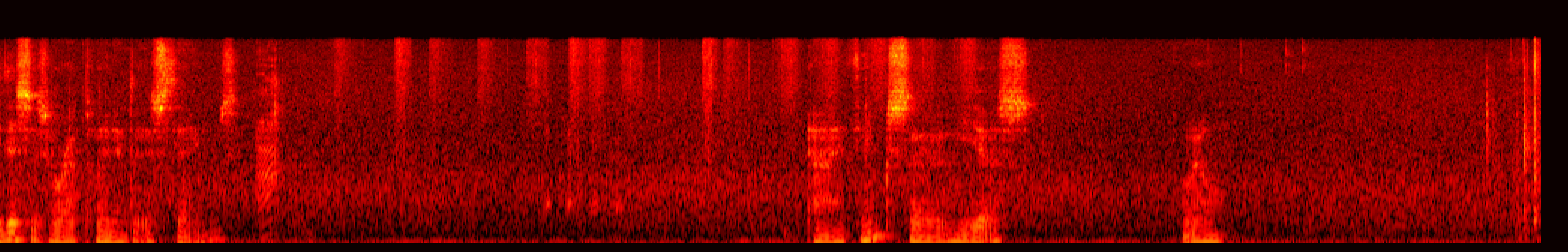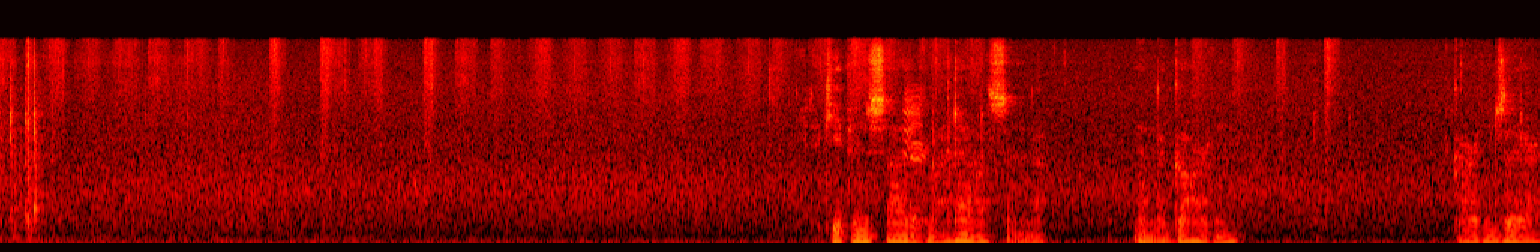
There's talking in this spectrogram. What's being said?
Maybe this is where I planted those things. I think so, yes. Well, to keep inside of my house and the, and the garden. Garden's there.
